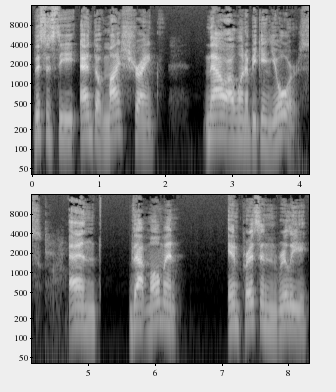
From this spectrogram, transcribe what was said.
this is the end of my strength. Now I want to begin yours. And that moment in prison really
